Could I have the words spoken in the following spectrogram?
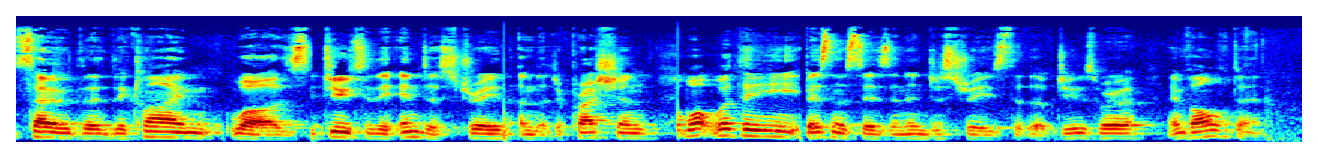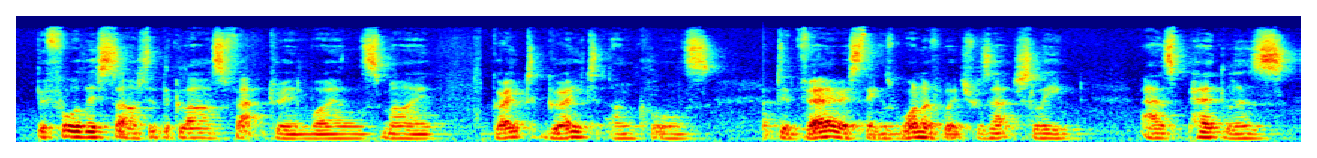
So the decline was due to the industry and the depression. What were the businesses and industries that the Jews were involved in? Before they started the glass factory in Wales, my great great uncles did various things, one of which was actually as peddlers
